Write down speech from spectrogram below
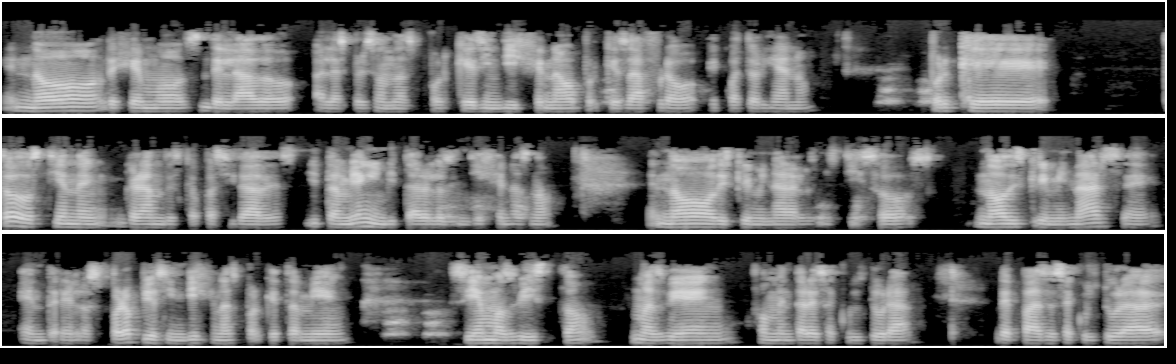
No dejemos de lado a las personas porque es indígena o porque es afroecuatoriano, porque todos tienen grandes capacidades y también invitar a los indígenas, ¿no? No discriminar a los mestizos, no discriminarse entre los propios indígenas, porque también, si hemos visto, más bien fomentar esa cultura de paz, esa cultura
